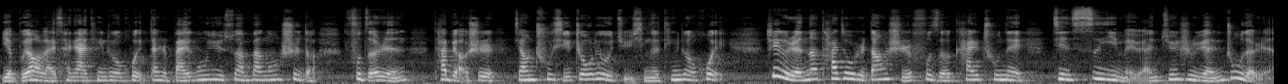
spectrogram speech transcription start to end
也不要来参加听证会。但是白宫预算办公室的负责人，他表示将出席周六举行的听证会。这个人呢，他就是当时负责开出那近四亿美元军事援助的人，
